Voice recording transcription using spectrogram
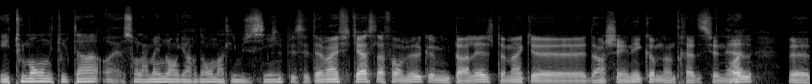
Et tout le monde est tout le temps euh, sur la même longueur d'onde entre les musiciens. C'est tellement efficace la formule, comme il parlait justement, que d'enchaîner comme dans le traditionnel. Euh,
